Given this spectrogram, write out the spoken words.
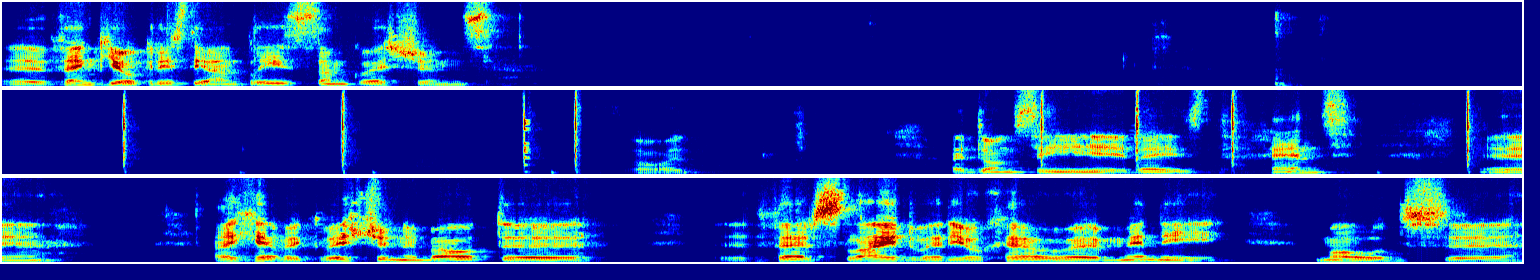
Uh, thank you, Kristian. Please, some questions. So I, I don't see raised hands. Uh, I have a question about the uh, first slide where you have uh, many modes uh,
